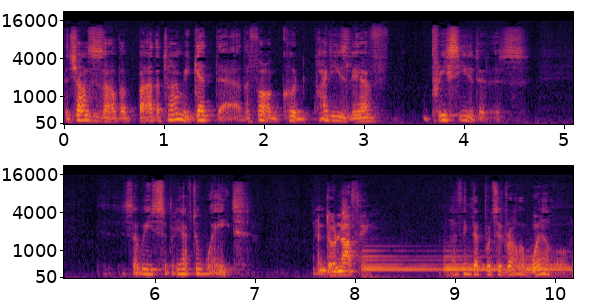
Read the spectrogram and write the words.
the chances are that by the time we get there, the fog could quite easily have preceded us. So we simply have to wait. And do nothing. I think that puts it rather well.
